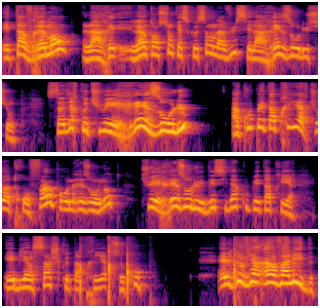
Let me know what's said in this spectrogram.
Et tu as vraiment l'intention, qu'est-ce que c'est? On a vu, c'est la résolution. C'est-à-dire que tu es résolu à couper ta prière. Tu as trop faim pour une raison ou une autre, tu es résolu et décidé à couper ta prière. Eh bien, sache que ta prière se coupe. Elle devient invalide.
